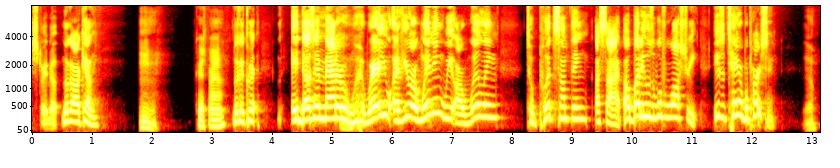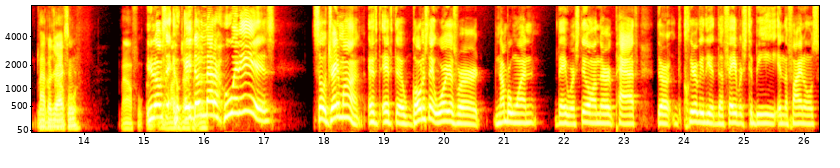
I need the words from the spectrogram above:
Straight up. Look at R. Kelly. Mm. Chris Brown. Look at Chris. It doesn't matter wh- where you. If you're winning, we are willing to put something aside. Oh, buddy, who's a Wolf of Wall Street? He's a terrible person. Yeah. Michael Jackson. Belfort. Belfort. You know what I'm saying? Michael It doesn't yeah. matter who it is. So Draymond, if if the Golden State Warriors were number one, they were still on their path. They're clearly the, the favorites to be in the finals.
